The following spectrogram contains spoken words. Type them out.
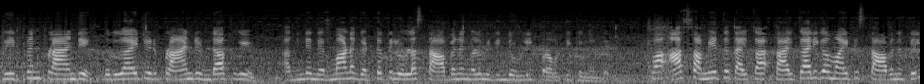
ട്രീറ്റ്മെന്റ് പ്ലാന്റ് പുതുതായിട്ട് ഒരു പ്ലാന്റ് ഉണ്ടാക്കുകയും അതിന്റെ നിർമ്മാണ ഘട്ടത്തിലുള്ള സ്ഥാപനങ്ങളും ഇതിന്റെ ഉള്ളിൽ പ്രവർത്തിക്കുന്നുണ്ട്. അപ്പോൾ ആ സമയത്ത് താൽക്കാ താൽക്കാലികമായിട്ട് സ്ഥാപനത്തിൽ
